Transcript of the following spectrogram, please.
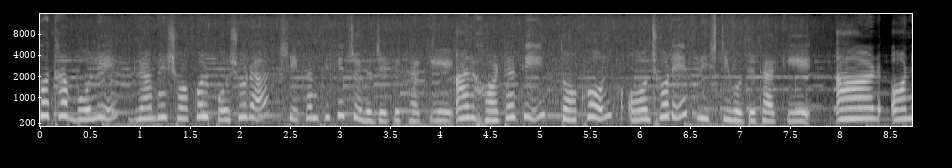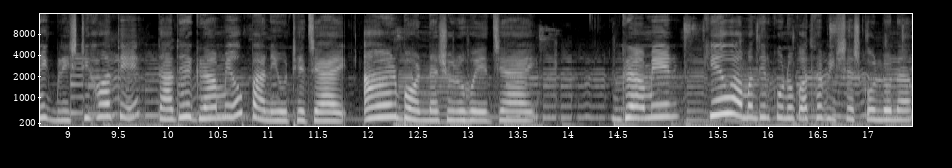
কথা বলে গ্রামের সকল পশুরা সেখান থেকে চলে যেতে থাকে। আর হঠাৎই তখন অঝরে বৃষ্টি হতে থাকে। আর অনেক বৃষ্টি হওয়াতে তাদের গ্রামেও পানি উঠে যায়। আর বন্যা শুরু হয়ে যায়। গ্রামের কেউ আমাদের কোনো কথা বিশ্বাস করল না।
